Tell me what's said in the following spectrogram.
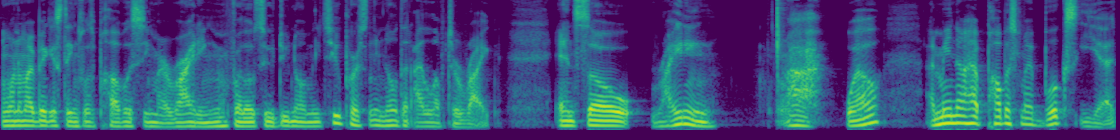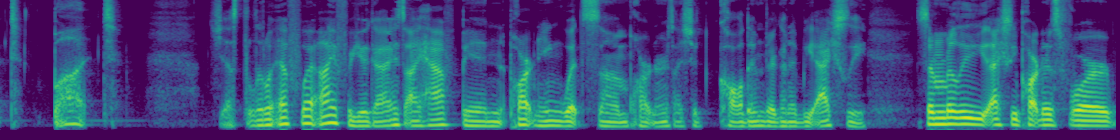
one of my biggest things was publishing my writing. For those who do know me too personally, know that I love to write. And so, writing, ah, well, I may not have published my books yet, but just a little FYI for you guys, I have been partnering with some partners, I should call them. They're going to be actually some really actually partners for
